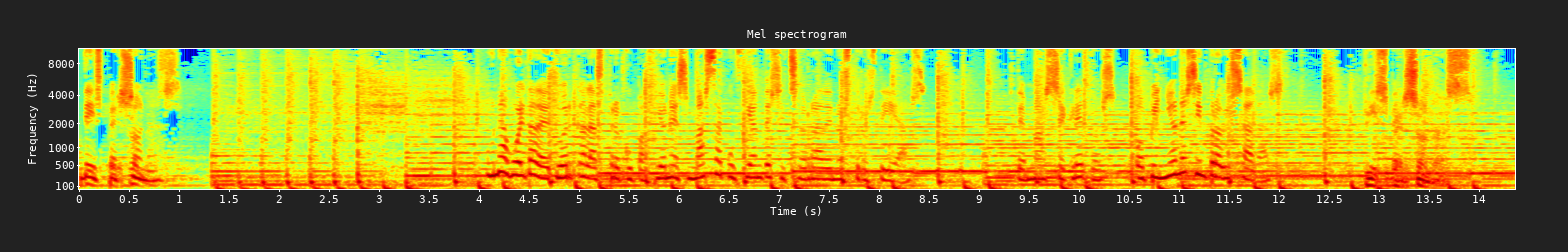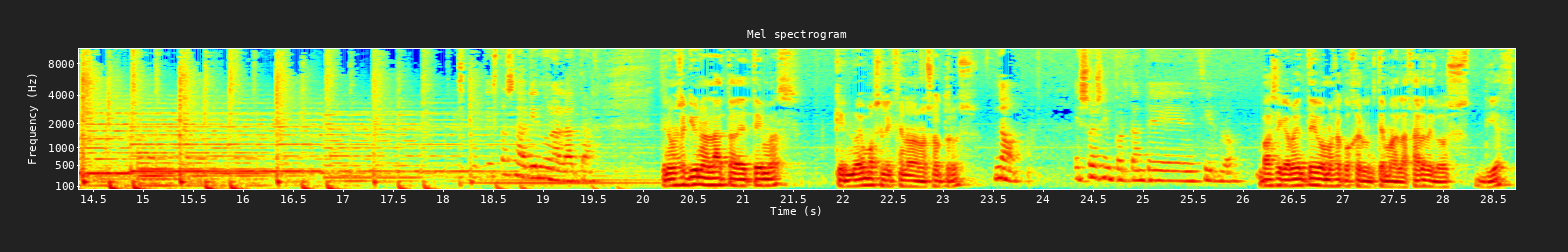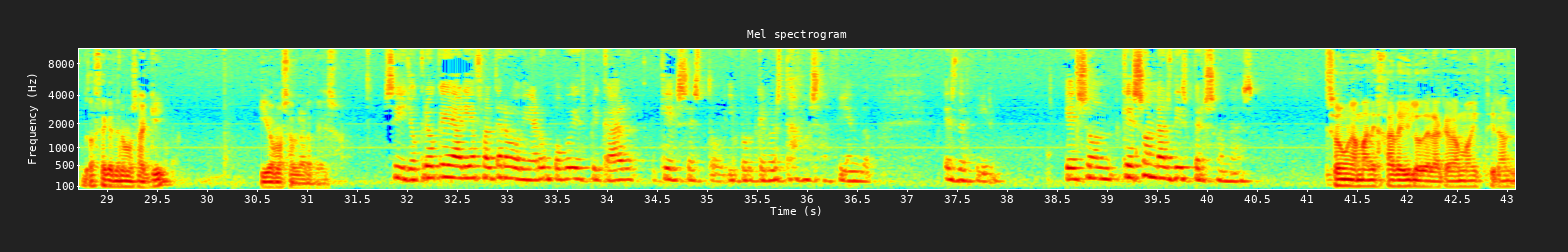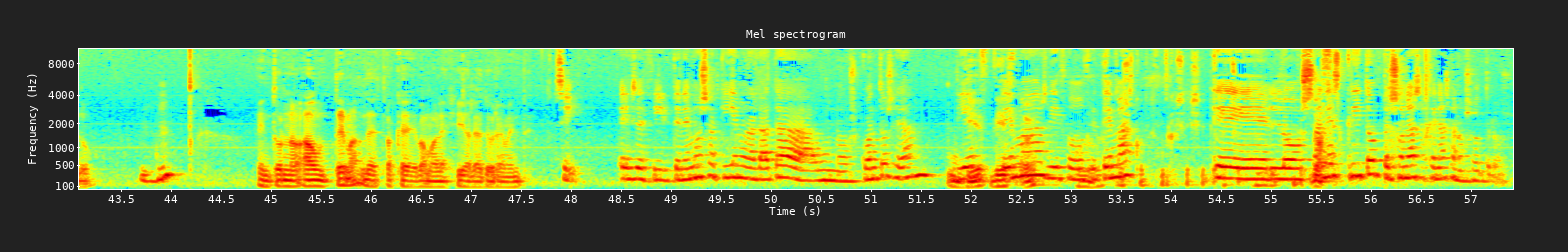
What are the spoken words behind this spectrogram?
Dispersonas. Una vuelta de tuerca a las preocupaciones más acuciantes y chorra de nuestros días. Temas secretos, opiniones improvisadas. Dispersonas. ¿Por qué estás abriendo una lata? Tenemos aquí una lata de temas que no hemos seleccionado nosotros. No, eso es importante decirlo. Básicamente vamos a coger un tema al azar de los 10, 12 que tenemos aquí y vamos a hablar de eso. Sí, yo creo que haría falta rebobinar un poco y explicar qué es esto y por qué lo estamos haciendo. Es decir, ¿qué son, qué son las dispersonas? Son una madeja de hilo de la que vamos a ir tirando en torno a un tema de estos que vamos a elegir aleatoriamente. Sí, es decir, tenemos aquí en una lata unos, ¿cuántos eran? Diez, 10 diez, temas, ¿no? 10 o 12 Uno, dos, temas tres, cuatro, cinco, seis, siete, que ocho, los han doce. escrito personas ajenas a nosotros.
